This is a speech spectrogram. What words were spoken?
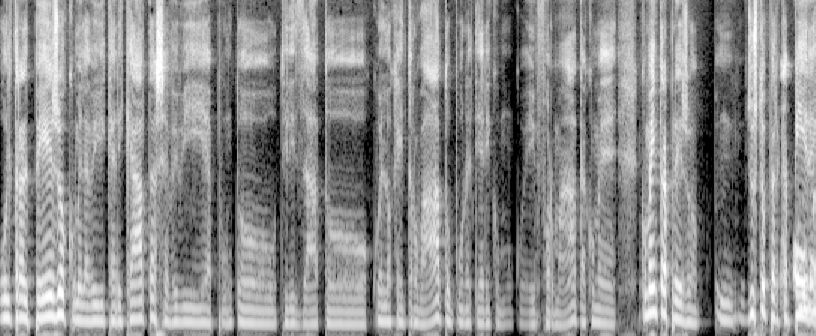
oltre al peso, come l'avevi caricata, se avevi appunto utilizzato quello che hai trovato, oppure ti eri comunque informata, come, come hai intrapreso? Mm, giusto per capire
